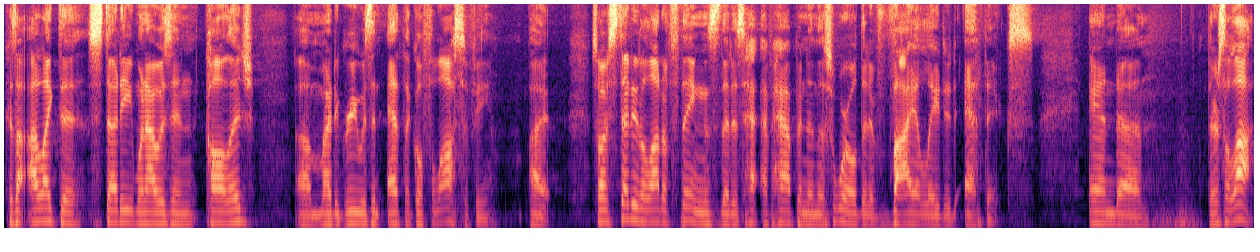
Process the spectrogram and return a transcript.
because I, I, like to study. When I was in college, um, my degree was in ethical philosophy. I, so I've studied a lot of things that has, have happened in this world that have violated ethics. And uh, there's a lot.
